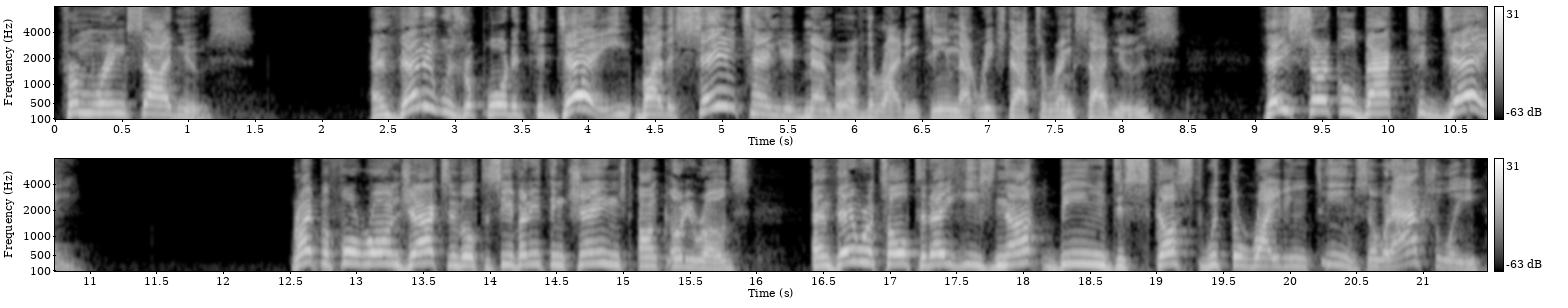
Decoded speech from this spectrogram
from Ringside News. And then it was reported today by the same tenured member of the writing team that reached out to Ringside News. They circled back today, right before Raw in Jacksonville, to see if anything changed on Cody Rhodes. And they were told today he's not being discussed with the writing team. So it actually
